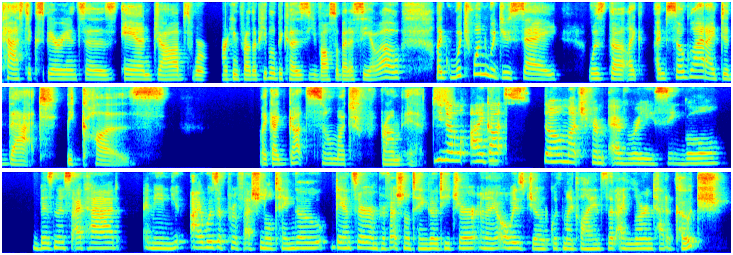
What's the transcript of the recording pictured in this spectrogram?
past experiences and jobs working for other people, because you've also been a COO, like, which one would you say was the, like, I'm so glad I did that because, like, I got so much from it? You know, I got so much from every single business I've had. I mean, you, I was a professional tango dancer and professional tango teacher. And I always joke with my clients that I learned how to coach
